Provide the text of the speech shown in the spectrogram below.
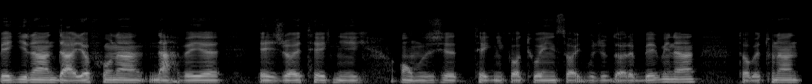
بگیرن دریافت کنن. نحوه اجرای تکنیک آموزش تکنیکا تو این سایت وجود داره ببینن تا بتونن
